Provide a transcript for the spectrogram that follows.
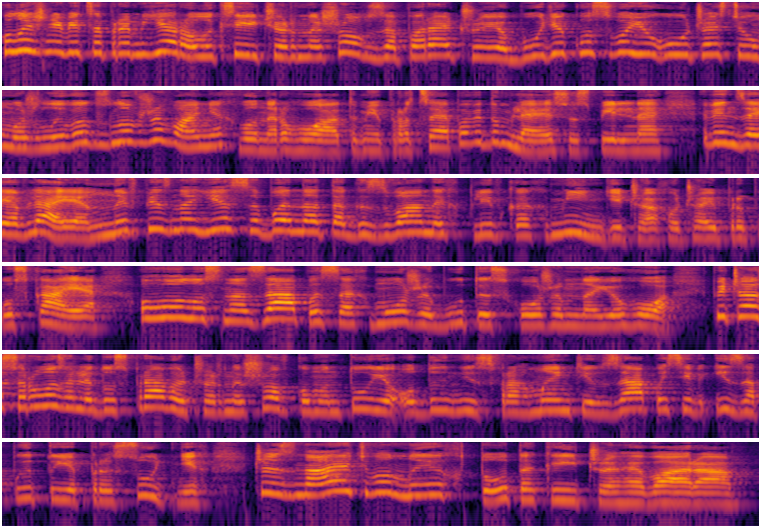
Колишній віце-прем'єр Олексій Чернишов заперечує будь-яку свою участь у можливих зловживаннях в енергоатомі. Про це повідомляє Суспільне. Він заявляє, не впізнає себе на так званих плівках Міндіча, хоча й припускає, голос на записах може бути схожим на його. Під час розгляду справи Чернишов коментує один із фрагментів записів і запитує присутніх, чи знають вони, хто такий Че Гевара.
